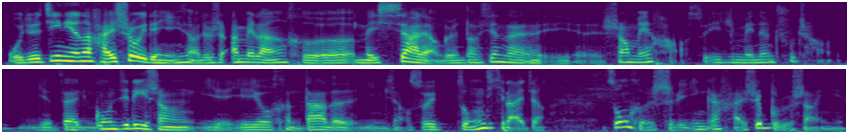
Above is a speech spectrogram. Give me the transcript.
我觉得今年呢还受一点影响，就是安梅兰和梅西亚两个人到现在也伤没好，所以一直没能出场，也在攻击力上也也有很大的影响。所以总体来讲，综合实力应该还是不如上一年。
